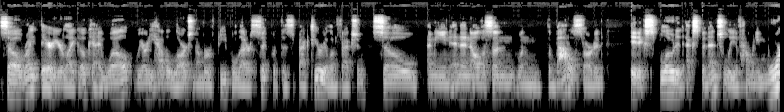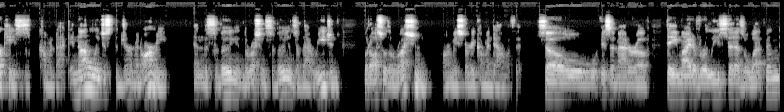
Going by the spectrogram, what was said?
So, right there, you're like, okay, well, we already have a large number of people that are sick with this bacterial infection. So, I mean, and then all of a sudden, when the battle started, it exploded exponentially of how many more cases were coming back. And not only just the German army and the civilian, the Russian civilians of that region, but also the Russian army started coming down with it. So, it's a matter of they might have released it as a weapon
